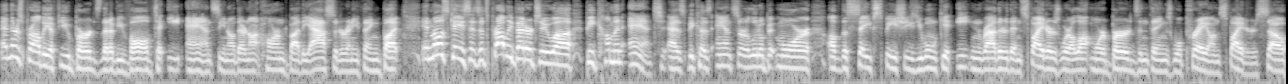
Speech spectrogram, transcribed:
and there's probably a few birds that have evolved to eat eat ants. You know, they're not harmed by the acid or anything. But in most cases, it's probably better to uh, become an ant, as because ants are a little bit more of the safe species. You won't get eaten rather than spiders, where a lot more birds and things will prey on spiders. So,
